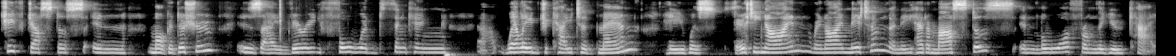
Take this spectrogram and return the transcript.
Chief Justice in Mogadishu is a very forward thinking, uh, well educated man. He was 39 when I met him, and he had a master's in law from the UK.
